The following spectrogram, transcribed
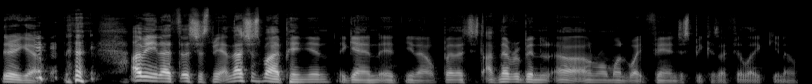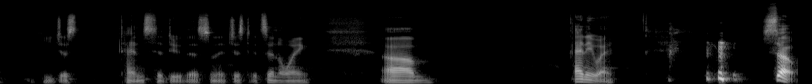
There you go. I mean, that's, that's just me, and that's just my opinion. Again, it you know, but that's just I've never been uh, an Armond White fan just because I feel like you know he just tends to do this, and it just it's annoying. Um. Anyway, so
